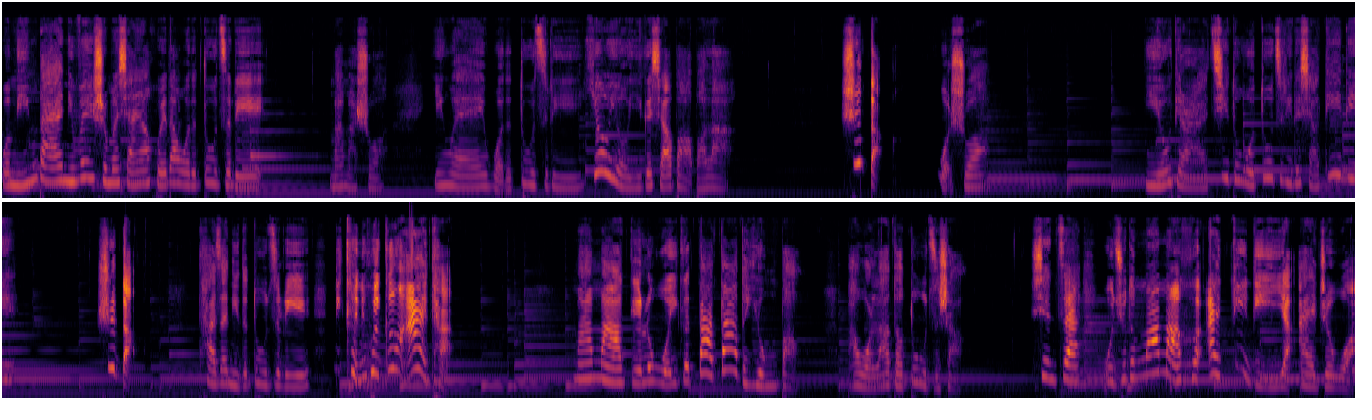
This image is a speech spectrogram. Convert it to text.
我明白你为什么想要回到我的肚子里，妈妈说，因为我的肚子里又有一个小宝宝了。是的，我说，你有点嫉妒我肚子里的小弟弟。是的。他在你的肚子里，你肯定会更爱他。妈妈给了我一个大大的拥抱，把我拉到肚子上。现在我觉得妈妈和爱弟弟一样爱着我。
